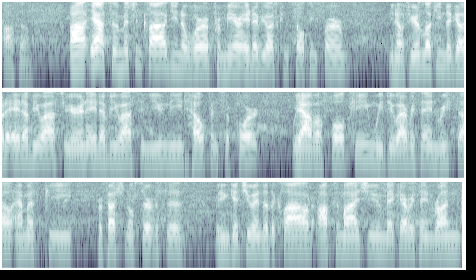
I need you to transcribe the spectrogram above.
Awesome. Uh, yeah, so Mission Cloud, you know, we're a premier AWS consulting firm. You know, if you're looking to go to AWS or you're in AWS and you need help and support, we have a full team. We do everything, resell, MSP, professional services. We can get you into the cloud, optimize you, make everything run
